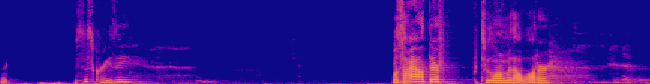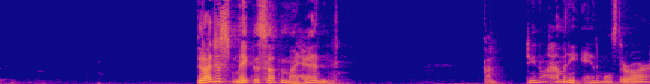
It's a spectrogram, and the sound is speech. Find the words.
is this crazy? Was I out there for too long without water? Did I just make this up in my head? God, do you know how many animals there are?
